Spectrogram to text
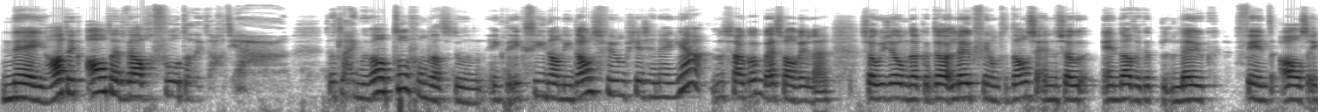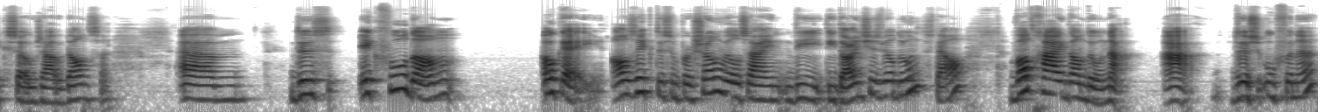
Nee, had ik altijd wel gevoeld dat ik dacht, ja, dat lijkt me wel tof om dat te doen. Ik, ik zie dan die dansfilmpjes en denk, ja, dat zou ik ook best wel willen. Sowieso omdat ik het leuk vind om te dansen en, zo, en dat ik het leuk vind als ik zo zou dansen. Um, dus ik voel dan, oké, als ik dus een persoon wil zijn die die dansjes wil doen, stel, wat ga ik dan doen? Nou, A, dus oefenen.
